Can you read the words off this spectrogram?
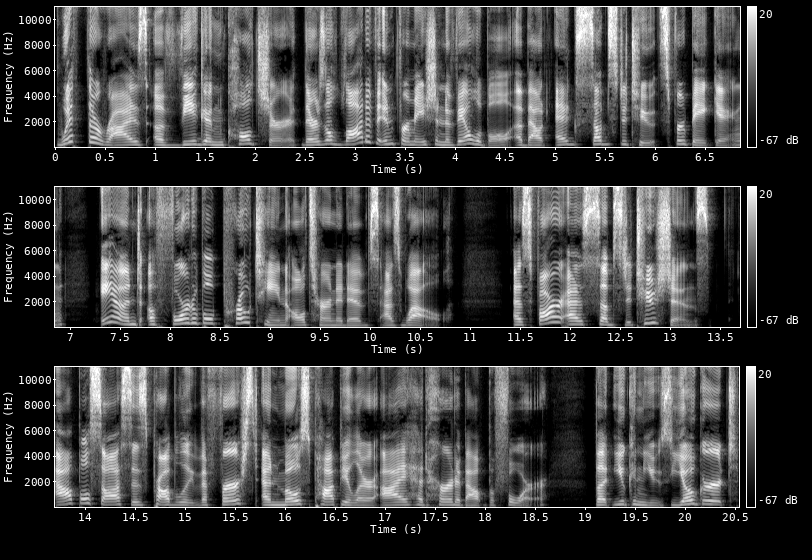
With the rise of vegan culture, there's a lot of information available about egg substitutes for baking and affordable protein alternatives as well. As far as substitutions, applesauce is probably the first and most popular I had heard about before. But you can use yogurt,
